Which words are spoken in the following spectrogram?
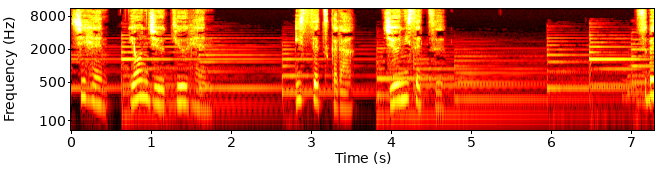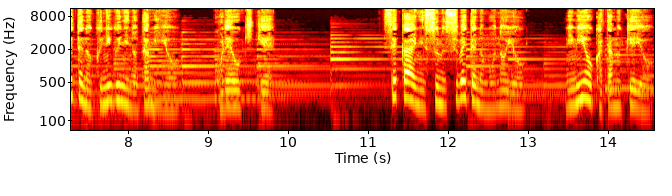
詩編49編。1節から12節。すべての国々の民よ、これを聞け。世界に住むすべての者よ、耳を傾けよ。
